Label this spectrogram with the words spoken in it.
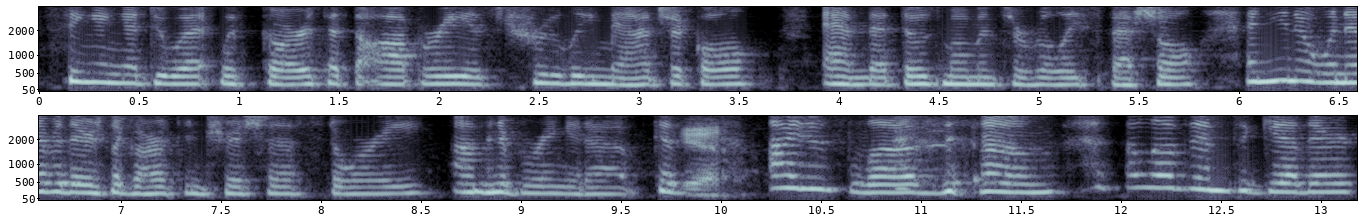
singing a duet with Garth at the Opry is truly magical and that those moments are really special. And you know, whenever there's a Garth and Trisha story, I'm going to bring it up because Yeah. I just love them. I love them together.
